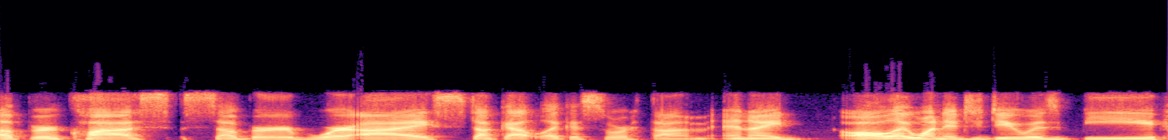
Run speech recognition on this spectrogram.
upper class suburb where I stuck out like a sore thumb and I all I wanted to do was be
